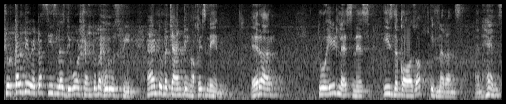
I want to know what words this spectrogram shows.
should cultivate a ceaseless devotion to the Guru's feet and to the chanting of his name. Error through heedlessness is the cause of ignorance and hence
